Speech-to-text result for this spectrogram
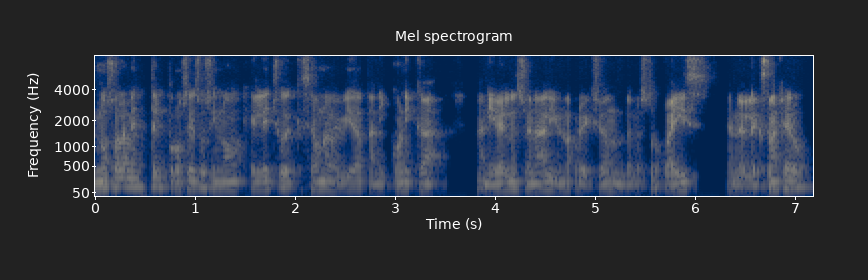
no solamente el proceso, sino el hecho de que sea una bebida tan icónica a nivel nacional y una proyección de nuestro país en el extranjero,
